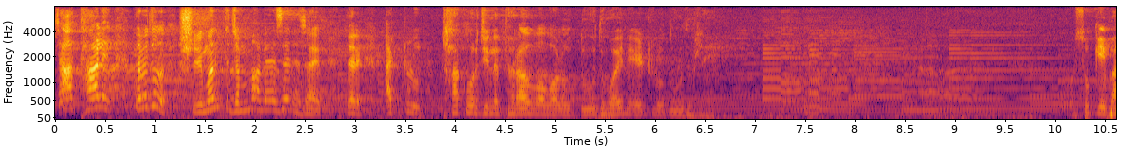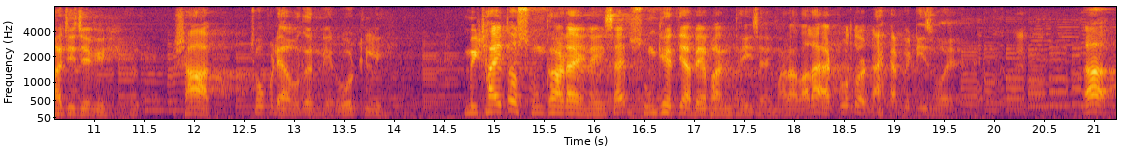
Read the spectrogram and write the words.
ચા થાળી. તમે જો શ્રીમંત જમવા બેસે ને સાહેબ. ત્યારે આટલું ઠાકોરજીને ધરાવવા વાળું દૂધ હોય ને એટલું દૂધ લે. સૂકી ભાજી જેવી, શાક, ચોપડ્યા વગરની રોટલી. મીઠાઈ તો સૂંઘાડાય નહીં સાહેબ. સૂંઘે ત્યાં બેભાન થઈ જાય. મારા વાલા, આટલો તો ડાયાબિટીસ હોય. હા.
